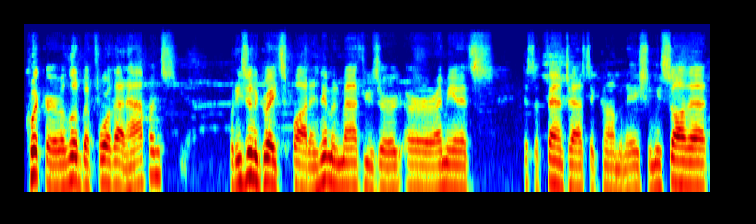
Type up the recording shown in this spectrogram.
quicker a little bit before that happens. But he's in a great spot, and him and Matthews are, are I mean, it's it's a fantastic combination. We saw that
